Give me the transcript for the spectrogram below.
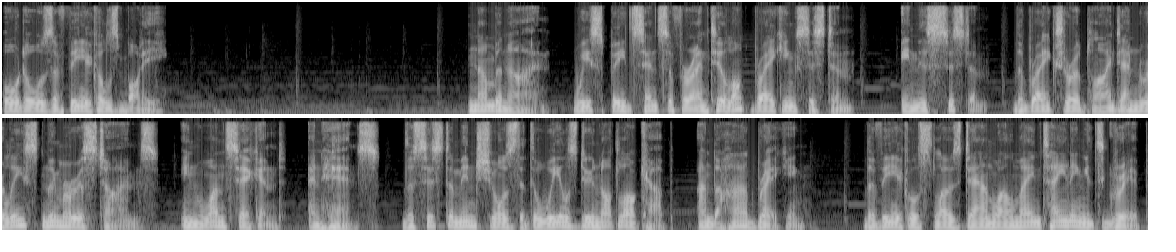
or doors of vehicle's body. Number 9. Wheel Speed Sensor for Anti-Lock Braking System. In this system, the brakes are applied and released numerous times, in one second, and hence, the system ensures that the wheels do not lock up under hard braking. The vehicle slows down while maintaining its grip,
